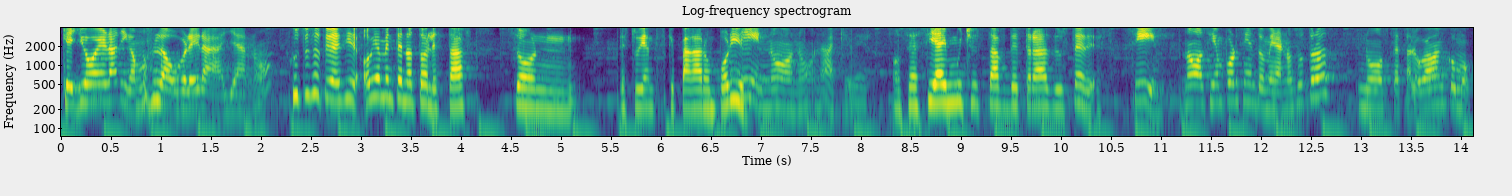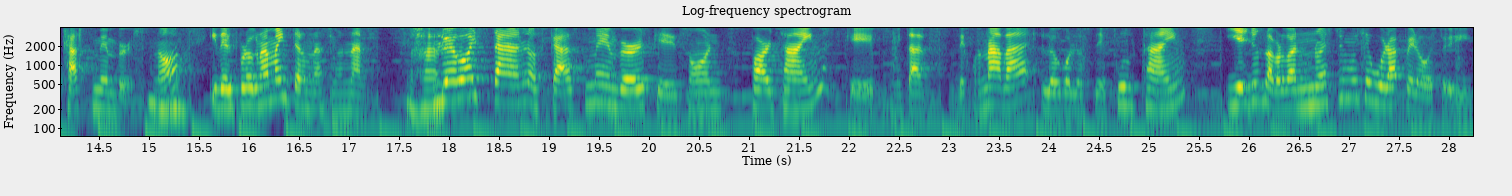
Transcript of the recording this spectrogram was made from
que yo era, digamos, la obrera allá, ¿no? Justo eso te iba a decir. Obviamente no todo el staff son estudiantes que pagaron por ir. Sí, no, no, nada que ver. O sea, sí hay mucho staff detrás de ustedes. Sí, no, 100%. Mira, nosotros nos catalogaban como cast members, ¿no? Y del programa internacional. Ajá. Luego están los cast members que son part-time, que pues mitad de jornada, luego los de full-time y ellos la verdad no estoy muy segura, pero estoy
